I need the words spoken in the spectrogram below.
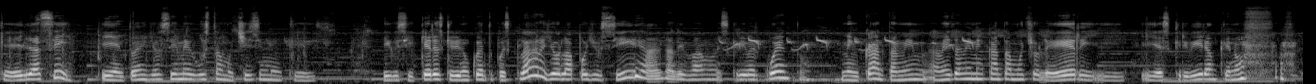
que ella sí. Y entonces yo sí me gusta muchísimo que Digo, si quiere escribir un cuento, pues claro, yo la apoyo, sí, hágale, vamos, escribe el cuento. Me encanta, a mí, a mí también me encanta mucho leer y, y escribir, aunque no.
